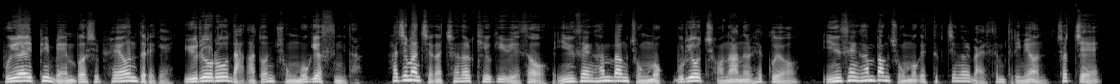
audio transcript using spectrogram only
VIP 멤버십 회원들에게 유료로 나가던 종목이었습니다. 하지만 제가 채널 키우기 위해서 인생 한방 종목 무료 전환을 했고요. 인생 한방 종목의 특징을 말씀드리면 첫째,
